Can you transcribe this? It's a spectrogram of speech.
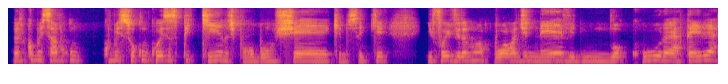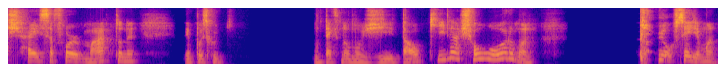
Então ele começava com, começou com coisas pequenas, tipo, roubou um cheque, não sei o quê. E foi virando uma bola de neve, loucura, até ele achar esse formato, né? Depois que em tecnologia e tal, que ele achou o ouro, mano. Ou seja, mano,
